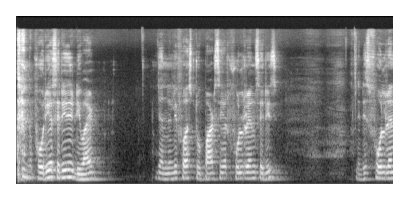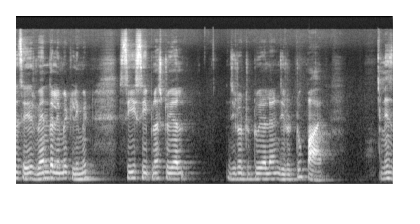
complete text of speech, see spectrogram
The Fourier series divide generally first two parts here full range series that is full range series when the limit limit c c plus 2l 0 to 2l and 0 to pi means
